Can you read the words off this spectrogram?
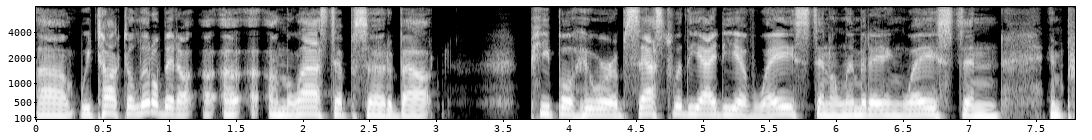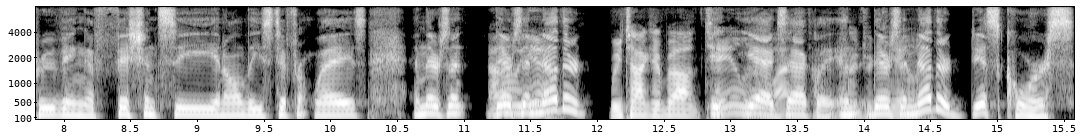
Um, we talked a little bit on the last episode about people who were obsessed with the idea of waste and eliminating waste and improving efficiency in all these different ways. And there's a oh, there's Oh, yeah. another We talked about Taylor. yeah, exactly. time, And Frederick there's Taylor. another discourse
